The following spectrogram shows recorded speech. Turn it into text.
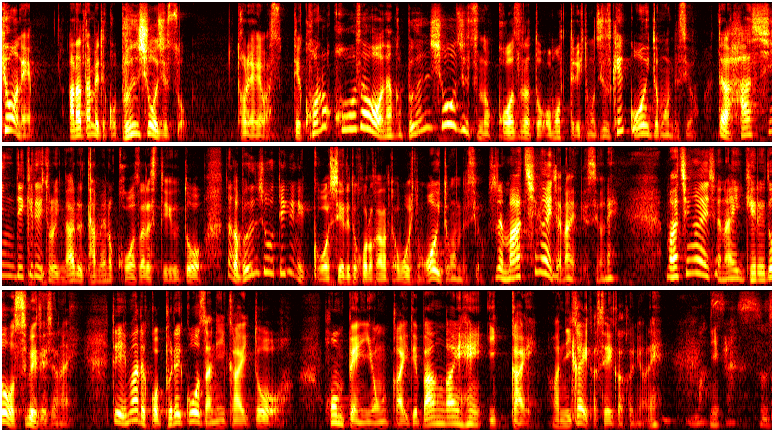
今日ね改めてこう文章術を取り上げます。でこの講座をなんか文章術の講座だと思ってる人も実は結構多いと思うんですよ。だから発信できる人になるための講座ですっていうとなんか文章テクニックを教えるところかなと思う人も多いと思うんですよ。それ間違いじゃないんですよね。間違いじゃないけれど全てじゃない。で今までこうプレ講座2回と本編4回で番外編1回あ2回か正確にはね。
